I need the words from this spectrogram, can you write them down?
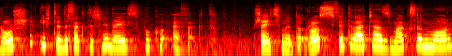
róż i wtedy faktycznie daje spoko efekt. Przejdźmy do rozświetlacza z Max More.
